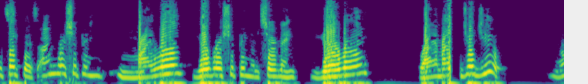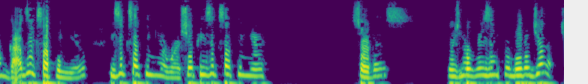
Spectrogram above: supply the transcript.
It's like this. I'm worshiping my way. You're worshiping and serving your way. Why am I to judge you? You know, God's accepting you. He's accepting your worship. He's accepting your service. There's no reason for me to judge.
